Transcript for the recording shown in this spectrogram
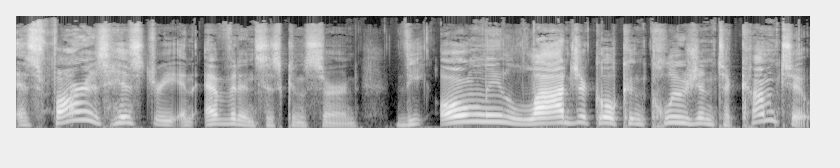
as far as history and evidence is concerned, the only logical conclusion to come to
